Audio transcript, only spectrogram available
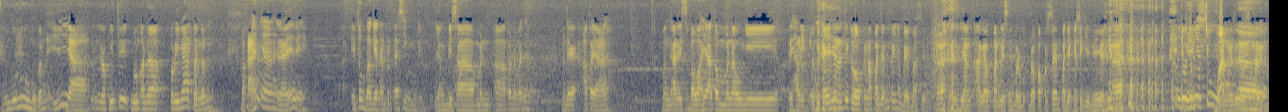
membunuhmu kan. iya Graffiti belum ada peringatan kan. makanya nah ini itu bagian advertising mungkin yang bisa men- eh, apa namanya mende- apa ya menggaris bawahi atau menaungi perihal itu Tapi kayaknya nanti kalau kena pajak kayaknya bebas ya. yang agak panelisnya ber- berapa persen pajaknya segini. Ujung-ujungnya cuan gitu. Sebenarnya kan.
